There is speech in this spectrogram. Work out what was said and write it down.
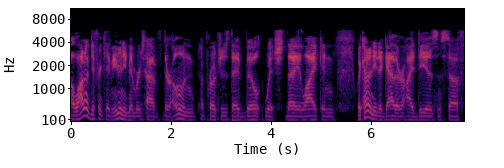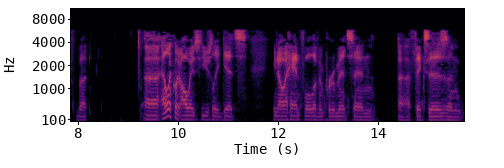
a lot of different community members have their own approaches they've built, which they like, and we kind of need to gather ideas and stuff. But uh, Eloquent always usually gets, you know, a handful of improvements and uh, fixes and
